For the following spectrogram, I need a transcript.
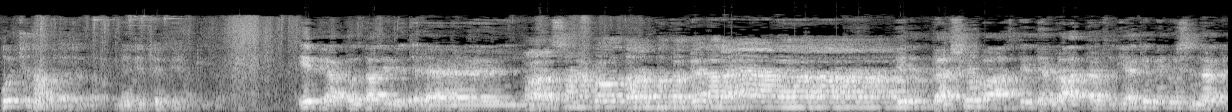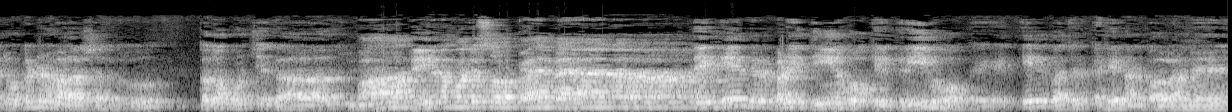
ਕੁਛ ਨਾ ਪਤਾ ਚੱਲਦਾ ਮੈਂ ਜਿੱਥੇ ਤੇ ਕੀਤਾ ਇਹ ਵਿਆਕਲਤਾ ਦੇ ਵਿੱਚ ਹੈ। ਦਰਸ਼ਨ ਕੋ ਤਰਪਤ ਦਿਨ ਤੇ ਰਹਿਣ ਦਰਸ਼ਨ ਵਾਸਤੇ ਦਿਨ ਰਾਤ ਤੜਫਦੀ ਹੈ ਕਿ ਮੈਨੂੰ ਇਸ ਨਰਕ ਚੋਂ ਕੱਢਣ ਵਾਲਾ ਸਤਿਗੁਰੂ ਕਦੋਂ ਪਹੁੰਚੇਗਾ? ਮਹਾਦੀਨ ਮੁਝ ਸੋ ਕਹਿ ਬੈਨ। ਤੇ ਇਹ ਫਿਰ ਬੜੀ ਦੀਨ ਹੋ ਕੇ ਗਰੀਬ ਹੋ ਕੇ ਇਹ ਵਚਨ ਕਹੇ ਹਨ ਕੌਲਾਂ ਨੇ।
